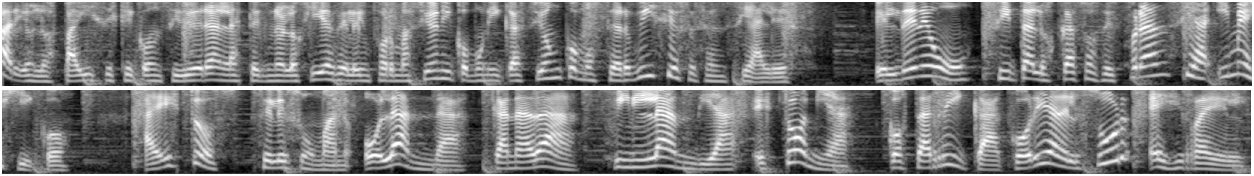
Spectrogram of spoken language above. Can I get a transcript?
Varios los países que consideran las tecnologías de la información y comunicación como servicios esenciales. El DNU cita los casos de Francia y México. A estos se le suman Holanda, Canadá, Finlandia, Estonia, Costa Rica, Corea del Sur e Israel.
